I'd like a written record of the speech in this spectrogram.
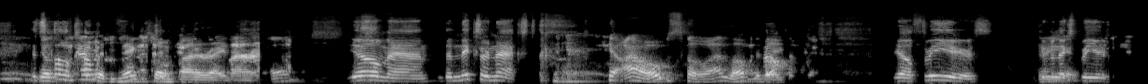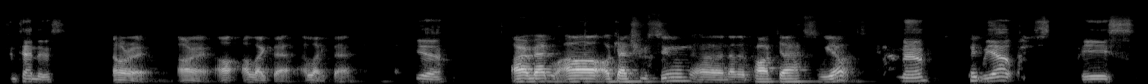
It's Yo, all coming. the Knicks don't got it right now. man. Yo, man, the Knicks are next. Yeah, I hope so. I love the Knicks. Yo, three years. Give the next three years contenders. All right. All right. I, I like that. I like that. Yeah, All right, man. Uh, I'll catch you soon. Uh, another podcast. We out. man. We out. Peace.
